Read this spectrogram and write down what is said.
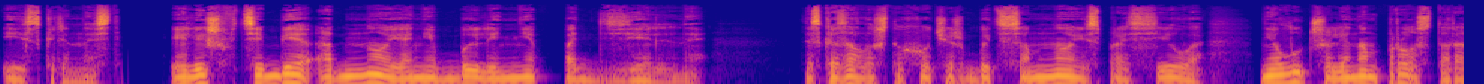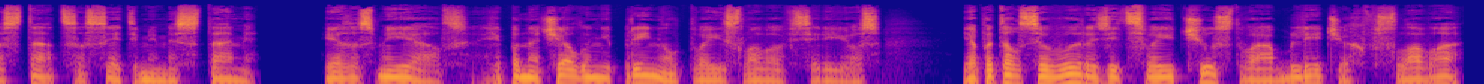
искренность, и лишь в тебе одной они были неподдельны. Ты сказала, что хочешь быть со мной, и спросила, не лучше ли нам просто расстаться с этими местами. Я засмеялся и поначалу не принял твои слова всерьез. Я пытался выразить свои чувства, облечь их в слова,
